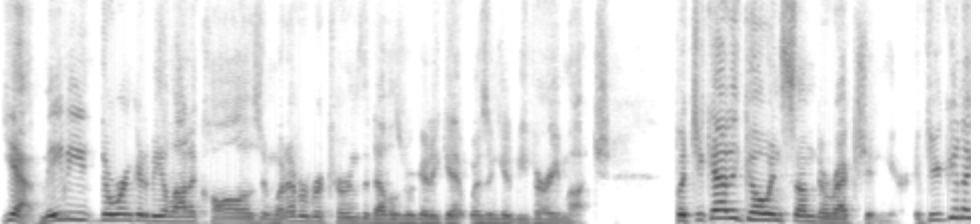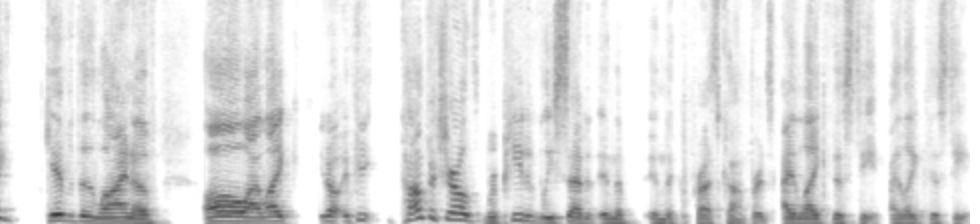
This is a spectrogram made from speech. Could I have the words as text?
yeah, maybe there weren't going to be a lot of calls and whatever returns the Devils were going to get wasn't going to be very much. But you got to go in some direction here. If you're going to give the line of, oh, I like, you know, if you Tom Fitzgerald repeatedly said it in the in the press conference, I like this team. I like this team.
